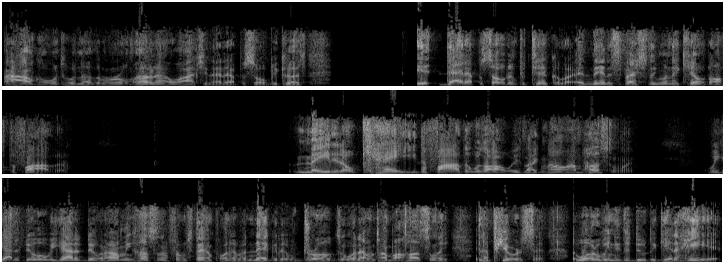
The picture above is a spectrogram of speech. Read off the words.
I'll go into another room. I'm not watching that episode because it that episode in particular, and then especially when they killed off the father, made it okay. The father was always like, "No, I'm hustling." We got to do what we got to do. And I don't mean hustling from the standpoint of a negative drugs or whatever. I'm talking about hustling in a pure sense. What do we need to do to get ahead?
